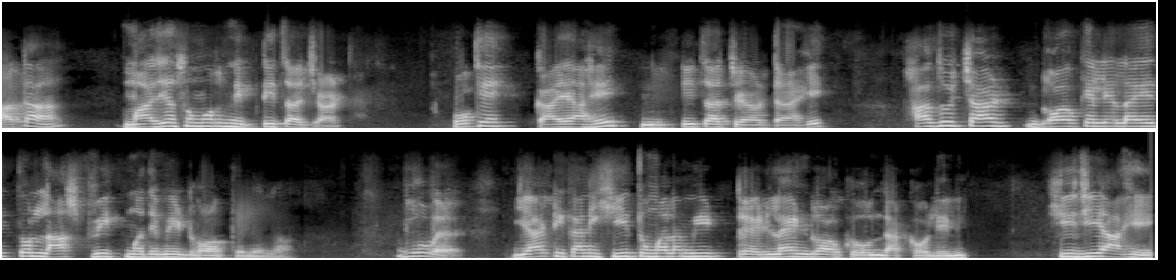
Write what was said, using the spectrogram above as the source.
आता माझ्यासमोर निफ्टीचा चार्ट. ओके? काय आहे? निफ्टीचा चार्ट आहे. हा जो चार्ट ड्रॉ केलेला आहे तो लास्ट वीकमध्ये मी ड्रॉ केलेला. होता. बरोबर? या ठिकाणी ही तुम्हाला मी ट्रेडलाईन ड्रॉ करून दाखवलेली. ही जी आहे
